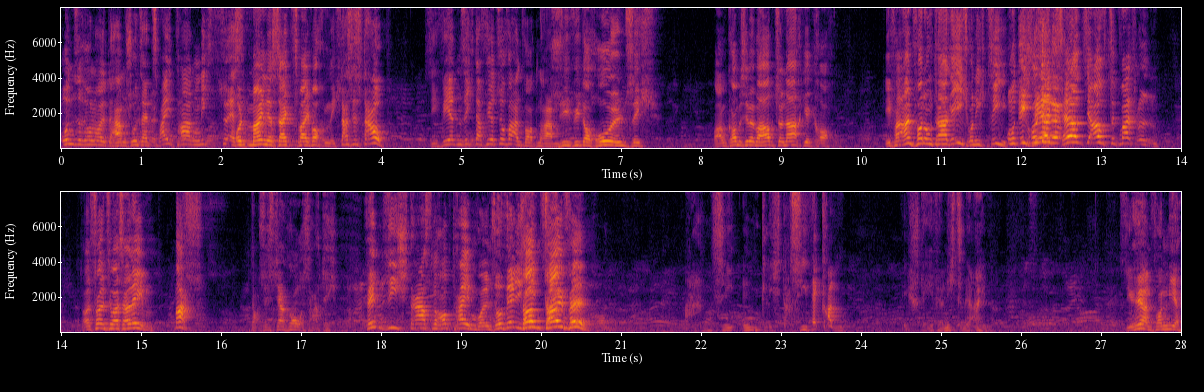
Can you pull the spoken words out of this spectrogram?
unsere Leute haben schon seit zwei Tagen nichts zu essen. Und meine seit zwei Wochen nicht. das ist Raub. Sie werden sich dafür zu verantworten haben. Sie wiederholen sich. Warum kommen Sie mir überhaupt so nachgekrochen? Die Verantwortung trage ich und nicht Sie. Und ich Und werde- jetzt hören Sie auf zu quasseln. Sonst sollen Sie was erleben. Marsch! Das ist ja großartig. Wenn Sie Straßenraub treiben wollen, so will ich... Zum Ihnen- Teufel! Machen Sie endlich, dass Sie wegkommen. Ich stehe für nichts mehr ein. Sie hören von mir.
